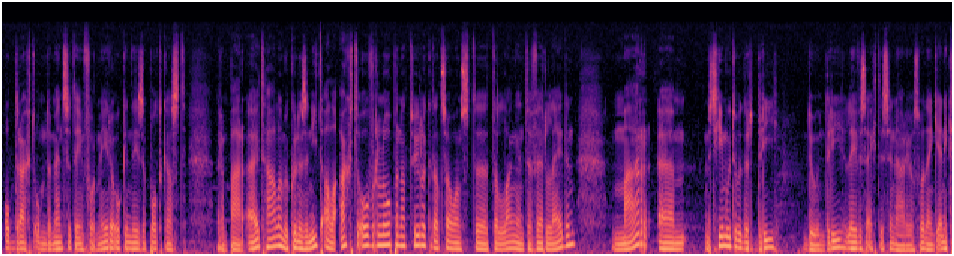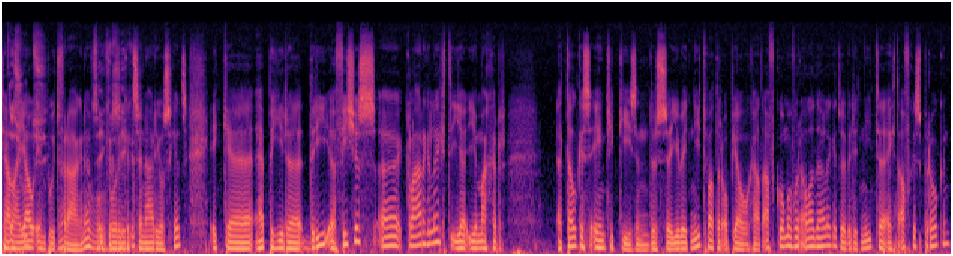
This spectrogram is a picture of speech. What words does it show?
opdracht om de mensen te informeren, ook in deze podcast, er een paar uithalen. We kunnen ze niet alle acht overlopen natuurlijk, dat zou ons te, te lang en te ver leiden. Maar ehm, misschien moeten we er drie doen. Drie levensechte scenario's. Wat denk je? En ik ga naar jouw goed. input Ja, vragen, hè, voor, zeker, voor ik zeker. het scenario schets. Ik eh, heb hier drie fiches klaargelegd. Je, je mag er telkens eentje kiezen. Dus je weet niet wat er op jou gaat afkomen, voor alle duidelijkheid. We hebben dit niet echt afgesproken.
